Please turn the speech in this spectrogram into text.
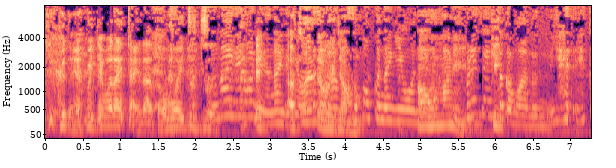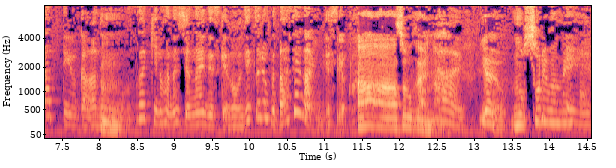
聞くのやめてもらいたいなと思いつつ。繋いでるわけじゃないんですよ。あ繋いでるわけじゃん素朴な疑問で。あほんまにプレゼンとかもあのへ下手っていうかあの、うんさっきの話じゃないですけど実力出せないんですよ。ああ、そうかいな。はいいやいや、もうそれはね、え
